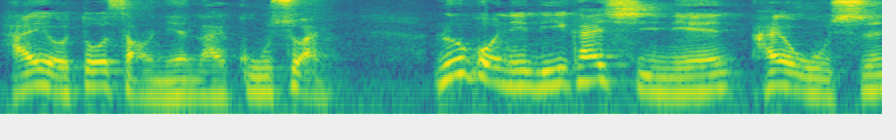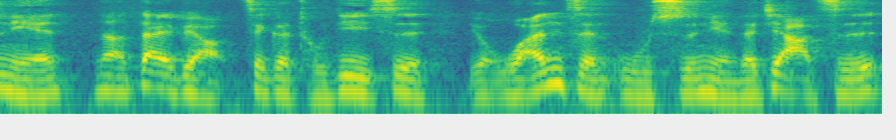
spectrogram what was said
还有多少年来估算。如果你离开喜年还有五十年，那代表这个土地是有完整五十年的价值。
